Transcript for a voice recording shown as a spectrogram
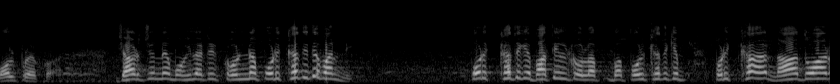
বল প্রয়োগ করা, যার জন্য মহিলাটির কন্যা পরীক্ষা দিতে পারেননি পরীক্ষা থেকে বাতিল করল পরীক্ষা থেকে পরীক্ষা না দেওয়ার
